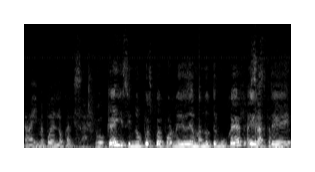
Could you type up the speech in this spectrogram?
ahí me pueden localizar. Ok, y si no, pues, pues por medio de Amándote Mujer, este,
